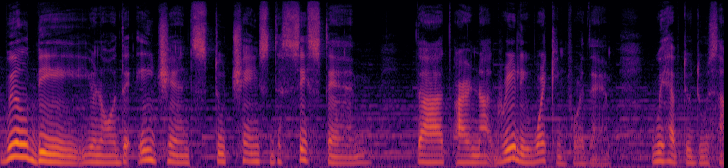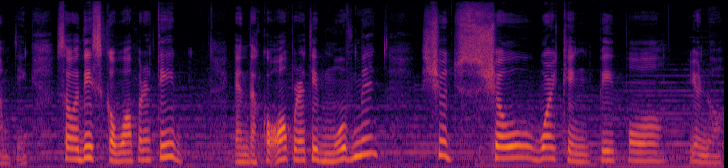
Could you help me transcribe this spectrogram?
will be, you know, the agents to change the system that are not really working for them. We have to do something. So this cooperative and the cooperative movement should show working people, you know,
